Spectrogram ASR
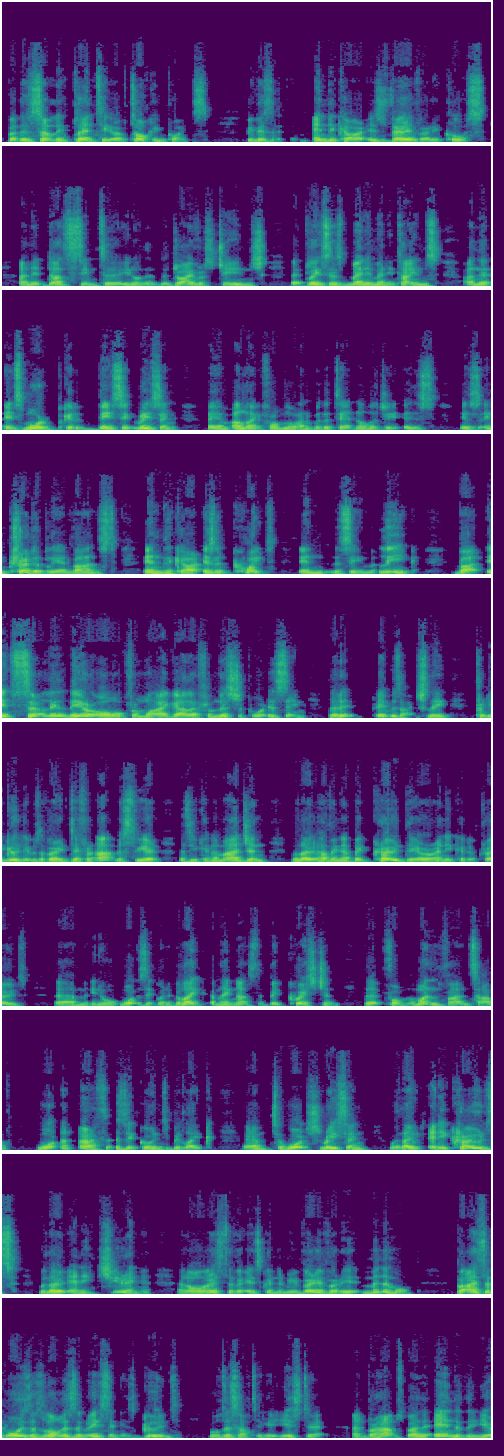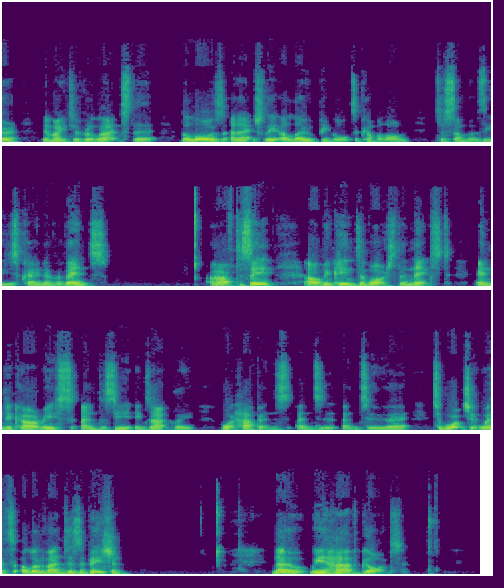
But there's certainly plenty of talking points because IndyCar is very, very close. And it does seem to, you know, the, the drivers change places many, many times. And it's more kind of basic racing, um, unlike Formula One, where the technology is, is incredibly advanced. IndyCar isn't quite in the same league. But it's certainly, they are all, from what I gather from this report, is saying that it, it was actually pretty good. It was a very different atmosphere, as you can imagine, without having a big crowd there or any kind of crowd. Um, you know, what is it going to be like? And I think that's the big question that Formula One fans have. What on earth is it going to be like um, to watch racing without any crowds, without any cheering, and all the rest of it? It's going to be very, very minimal. But I suppose as long as the racing is good, we'll just have to get used to it. And perhaps by the end of the year, they might have relaxed the, the laws and actually allow people to come along to some of these kind of events. I have to say, I'll be keen to watch the next IndyCar race and to see exactly what happens and to, and to, uh, to watch it with a lot of anticipation. Now, we have got,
